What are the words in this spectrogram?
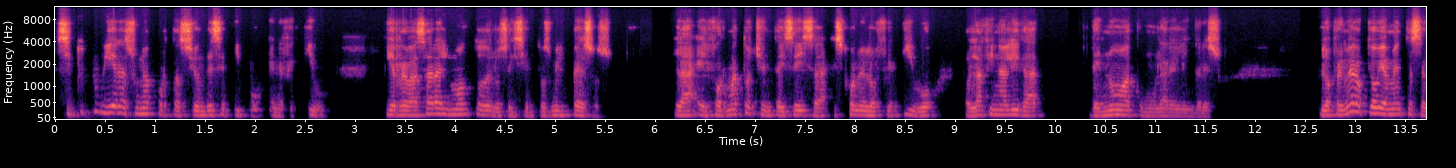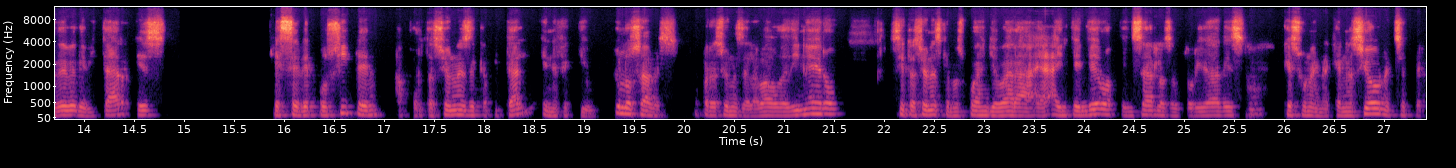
si tú tuvieras una aportación de ese tipo en efectivo y rebasara el monto de los 600 mil pesos, la, el formato 86A es con el objetivo o la finalidad de no acumular el ingreso. Lo primero que obviamente se debe de evitar es que se depositen aportaciones de capital en efectivo. Tú lo sabes, operaciones de lavado de dinero, situaciones que nos puedan llevar a, entender o a pensar las autoridades que es una enajenación, etcétera.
